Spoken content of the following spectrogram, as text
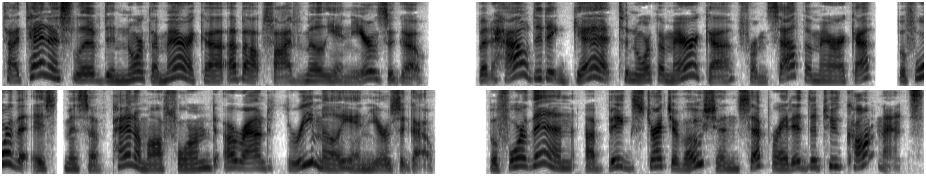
Titanis lived in North America about 5 million years ago. But how did it get to North America from South America before the Isthmus of Panama formed around 3 million years ago. Before then, a big stretch of ocean separated the two continents.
